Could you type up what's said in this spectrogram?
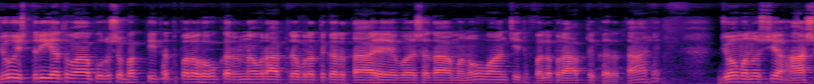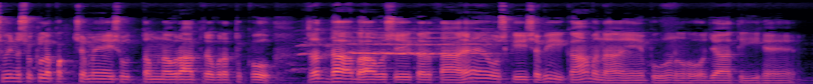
जो स्त्री अथवा पुरुष भक्ति तत्पर होकर नवरात्र व्रत करता है, वह सदा मनोवांचित फल प्राप्त करता है। जो मनुष्य आश्विन शुक्ल पक्ष में इस उत्तम नवरात्र व्रत को श्रद्धा भाव से करता है, उसकी सभी कामनाएँ पूर्ण हो जाती है।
